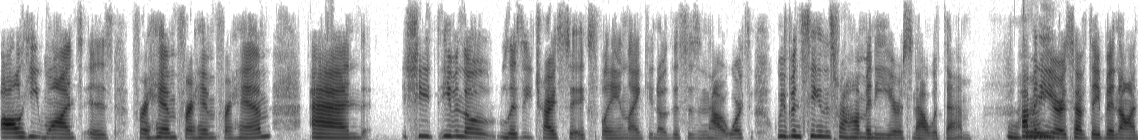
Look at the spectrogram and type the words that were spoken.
all he wants is for him for him for him. And she even though Lizzie tries to explain like you know this isn't how it works we've been seeing this for how many years now with them how many years have they been on?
